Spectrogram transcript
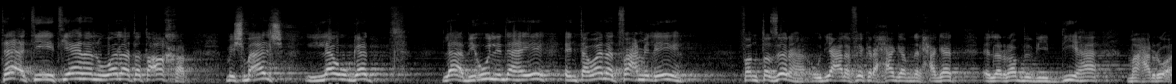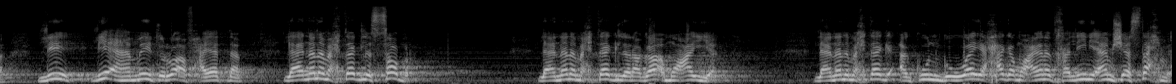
تأتي إتيانا ولا تتأخر مش ما قالش لو جت لا بيقول إنها إيه؟ إن توانت فاعمل إيه؟ فانتظرها ودي على فكرة حاجة من الحاجات اللي الرب بيديها مع الرؤى ليه؟ ليه أهمية الرؤى في حياتنا؟ لأن أنا محتاج للصبر لأن أنا محتاج لرجاء معين لأن أنا محتاج أكون جوايا حاجة معينة تخليني أمشي أستحمل.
